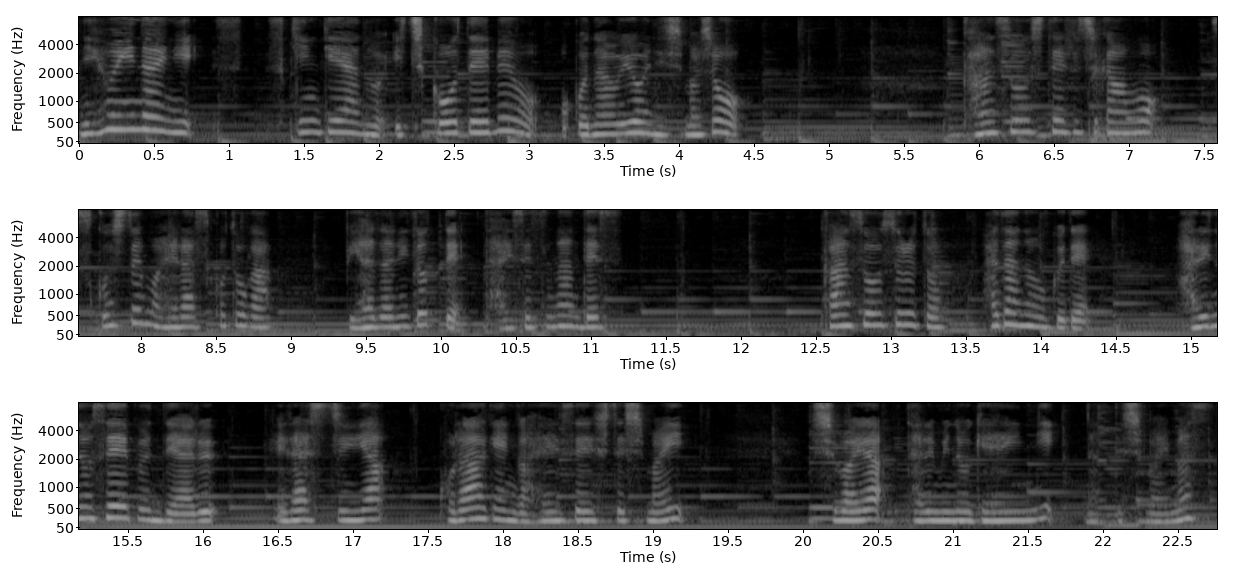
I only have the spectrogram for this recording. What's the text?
2分以内にスキンケアの1工程目を行うようにしましょう。乾燥している時間を少しでも減らすことが美肌にとって大切なんです。乾燥すると肌の奥で張りの成分であるエラスチンやコラーゲンが変性してしまいシワやたるみの原因になってしまいます。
